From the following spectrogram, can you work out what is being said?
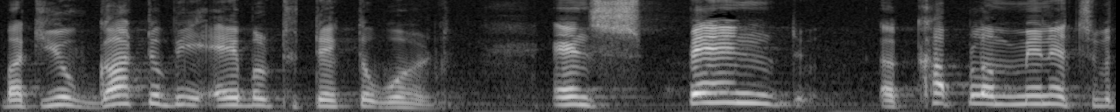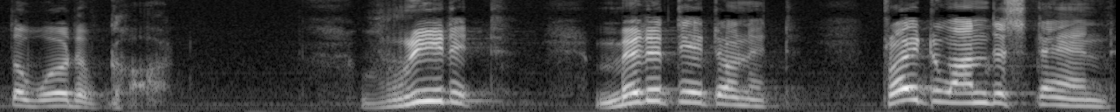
But you've got to be able to take the word and spend a couple of minutes with the word of God. Read it, meditate on it, try to understand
